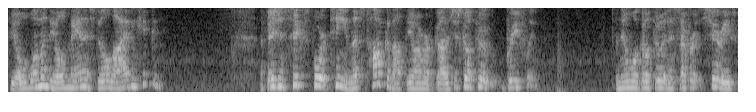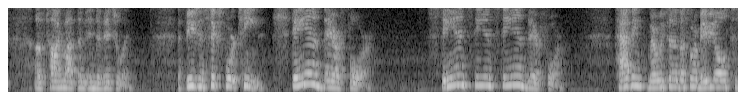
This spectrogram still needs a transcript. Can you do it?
The old woman, the old man is still alive and kicking. Ephesians 6:14. Let's talk about the armor of God. Let's just go through it briefly. And then we'll go through it in a separate series of talking about them individually. Ephesians 6:14. Stand therefore. Stand, stand, stand therefore. Having, remember we said it before, maybe old to,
